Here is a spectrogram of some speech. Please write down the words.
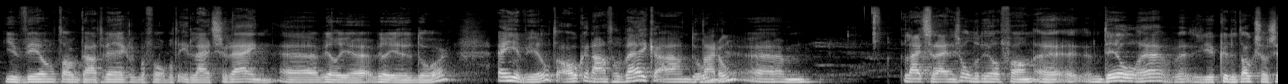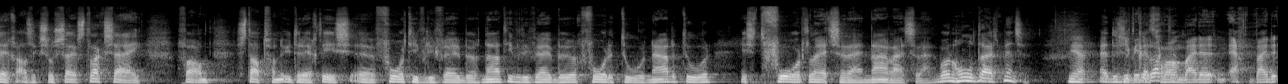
je wilt ook daadwerkelijk bijvoorbeeld in Leidse Rijn uh, wil, je, wil je erdoor. En je wilt ook een aantal wijken aandoen. Waarom? Um, Leidse Rijn is onderdeel van uh, een deel. Hè, je kunt het ook zo zeggen, als ik zo straks zei... van stad van Utrecht is uh, voor Tivoli-Vredenburg, na Tivoli-Vredenburg... voor de Tour, na de Tour... is het voor het Leidse Rijn, na Leidse Rijn. Er wonen 100.000 mensen. Ja. Uh, dus je wil het gewoon bij de, echt bij de,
